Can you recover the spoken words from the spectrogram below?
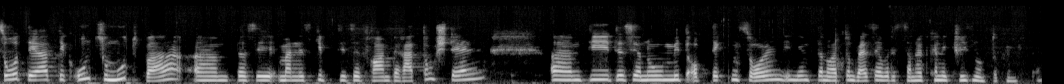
so derartig unzumutbar, ähm, dass ich, ich meine, es gibt diese Frauenberatungsstellen, ähm, die das ja nur mit abdecken sollen in irgendeiner Art und Weise, aber das sind halt keine Krisenunterkünfte.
